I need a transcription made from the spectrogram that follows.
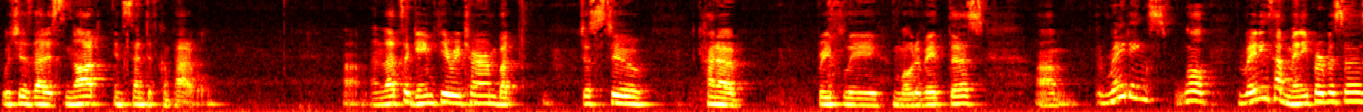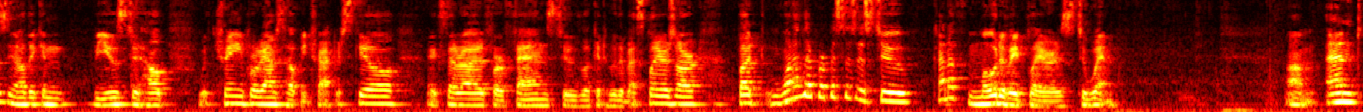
which is that it's not incentive compatible. Um, and that's a game theory term, but just to kind of briefly motivate this, um, ratings, well, ratings have many purposes. You know, they can be used to help with training programs, to help you track your skill, etc., for fans to look at who the best players are. But one of their purposes is to kind of motivate players to win. Um, and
